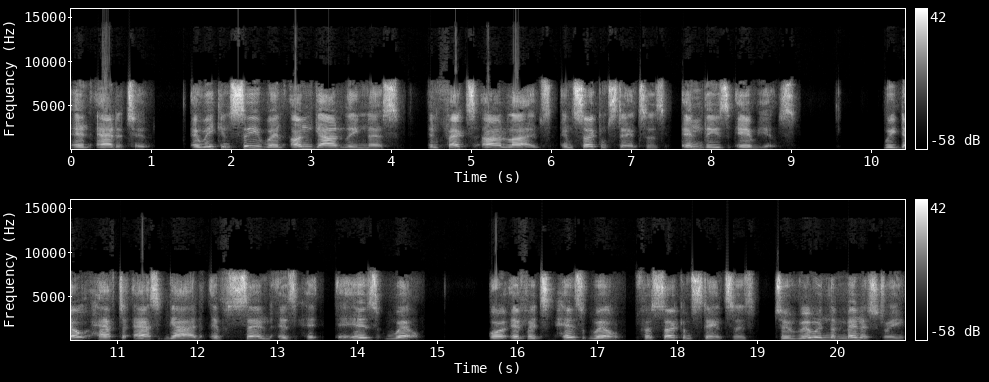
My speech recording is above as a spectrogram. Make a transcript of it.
and attitude, and we can see when ungodliness infects our lives and circumstances in these areas. We don't have to ask God if sin is His will, or if it's His will for circumstances to ruin the ministry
